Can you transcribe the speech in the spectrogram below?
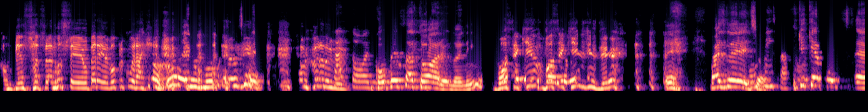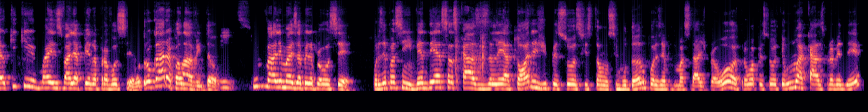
Compensação, não sei. Eu, peraí, eu vou procurar aqui. Procura aí no Google, não sei. Procura no Google. Compensatório, não é nem. Você, quis, você quis dizer. É. Mas, Gleidson, o que, que é, é, o que, que mais vale a pena para você? Vou trocar a palavra, então. Isso. O que vale mais a pena para você? Por exemplo, assim, vender essas casas aleatórias de pessoas que estão se mudando, por exemplo, de uma cidade para outra, uma pessoa tem uma casa para vender,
